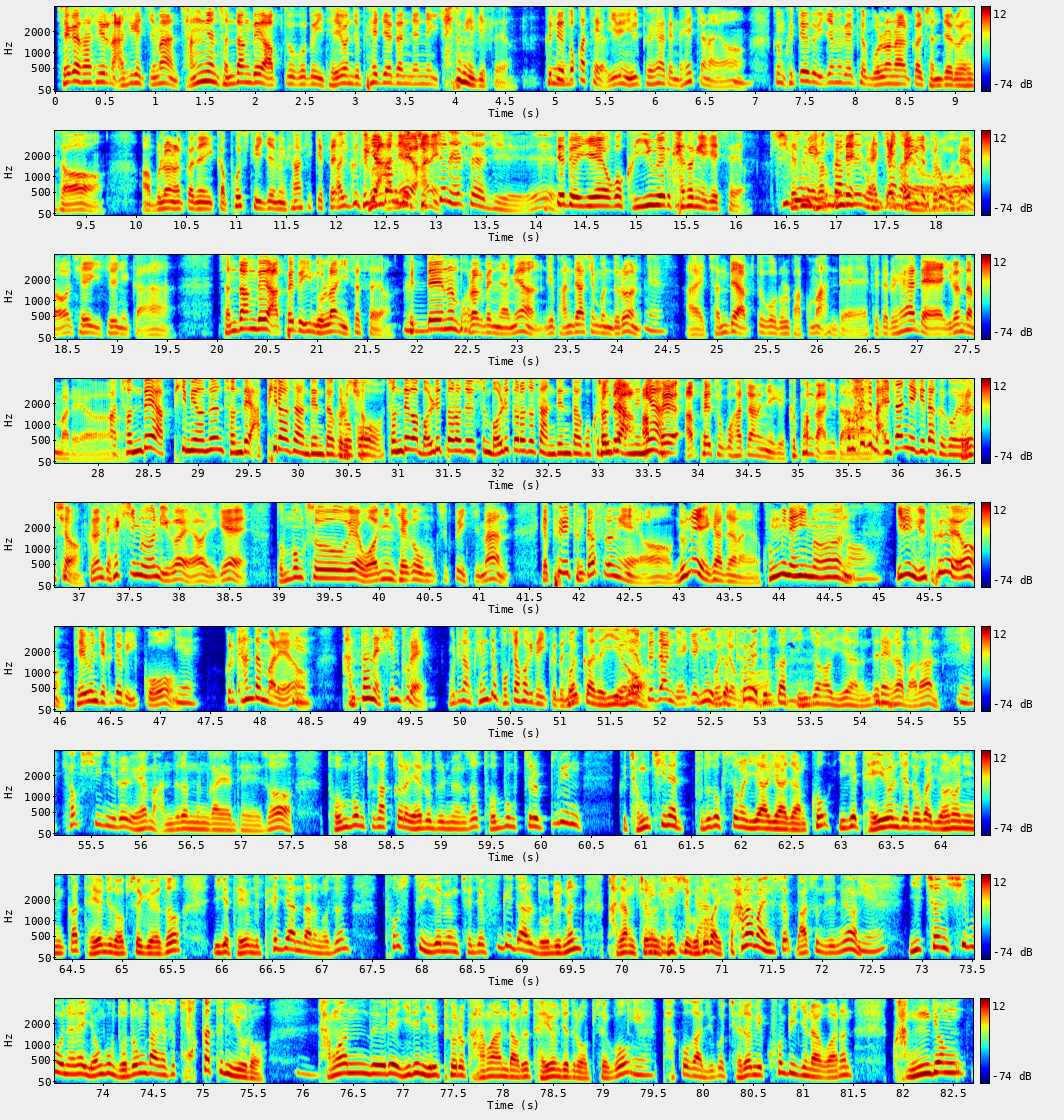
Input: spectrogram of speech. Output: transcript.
제가 사실은 아시겠지만 작년 전당대회 앞두고도 이 대의원제 폐지해야 된다는 얘기 계속 얘기했어요. 그때 예. 똑같아요. 1인 1표 해야 된다 했잖아요. 음. 그럼 그때도 이재명 대표 물러날 걸 전제로 해서 아, 물러날 거니까 포스트 이재명 생각했겠어요? 아니 그 전당대 직전 했어야지. 그때도 얘기하고 그 이후에도 계속 얘기했어요. 지금 전당대가 없잖아요. 제 얘기 좀 들어보세요. 제 얘기 기회니까. 전당대회 앞에도 이 논란이 있었어요. 음. 그때는 뭐라 그랬냐면 이 반대하신 분들은 네. 아, 전대 앞두고 룰 바꾸면 안 돼. 그대로 해야 돼. 이런단 말이에요. 아, 전대 앞이면은 전대 앞이라서 안 된다 그러고 그렇죠. 전대가 멀리 떨어져 있으면 멀리 떨어져서 안 된다고 그러지 않느냐? 앞에 앞에 두고 하자는 얘기. 급한 거 아니다. 그럼 하지 말자는 얘기다 그거예요. 그렇죠. 그런데 핵심은 이거예요. 이게 돈봉수의 원인 제거 목적도 있지만 그러니까 표의 등가성이에요. 눈에 얘기하잖아요. 국민의힘은 어. 1인 1표예요. 대의원 제 그대로 있고 예. 그렇게 한단 말이에요. 예. 간단해, 심플해. 우리 당 굉장히 복잡하게 돼 있거든요. 거기까지 이해해요. 없애자는 얘기 기본적으로. 그러니까 표의 등가스 음. 인정하고 이해하는데 네. 제가 말한 예. 혁신위를 왜 만들었는가에 대해서 돈봉투 사건을 예로 들면서 돈봉투를 뿌린 그 정치인의 부도덕성을 이야기하지 않고 이게 대의원 제도가 연원이니까 대의원 제도 없애기 위해서 이게 대의원 제도 폐지한다는 것은 포스트 이재명 체제 후계자를 노리는 가장 저는 알겠습니다. 정치적 의도가 있고 하나만 일서, 말씀드리면 예. 2015년에 영국 노동당에서 똑같은 이유로 음. 당원들의 1인 1표를 강화한다고 해서 대의원 제도를 없애고 예. 바꿔가지고 제러미 코비진이라고 하는 광경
